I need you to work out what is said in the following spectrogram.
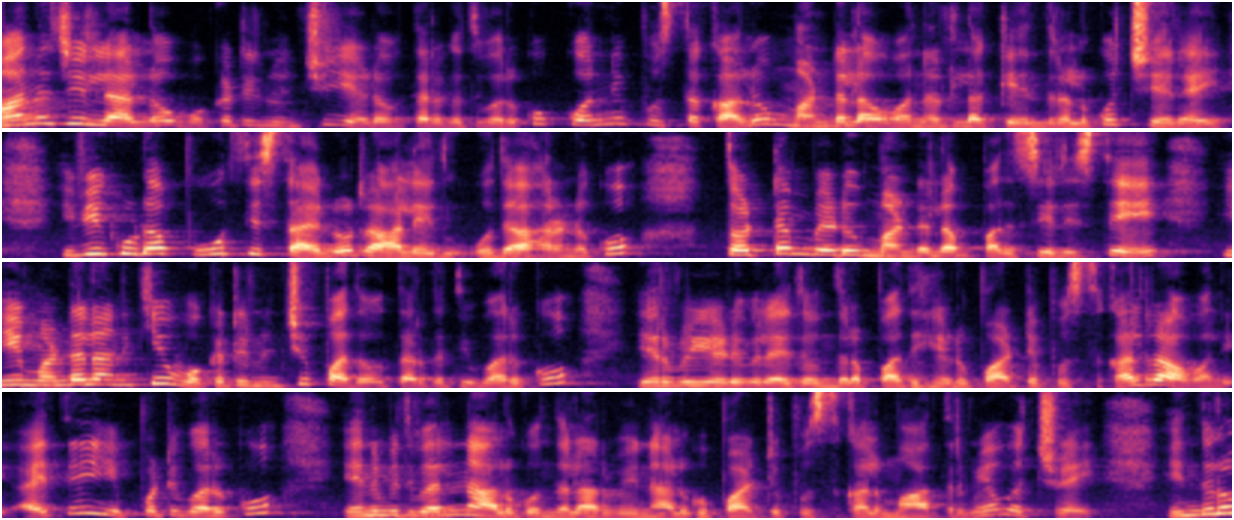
మన జిల్లాలో ఒకటి నుంచి ఏడవ తరగతి వరకు కొన్ని పుస్తకాలు మండల వనరుల కేంద్రాలకు చేరాయి. ఇవి కూడా పూర్తి స్థాయిలో రాలేదు. ఉదాహరణకు తొట్టంబేడు మండలం పరిశీలిస్తే ఈ మండలానికి ఒకటి నుంచి పదవ తరగతి వరకు ఇరవై ఏడు వేల ఐదు వందల పదిహేడు పాఠ్య పుస్తకాలు రావాలి. అయితే ఇప్పటి వరకు ఎనిమిది వేల నాలుగు వందల అరవై నాలుగు పాఠ్య పుస్తకాలు మాత్రమే వచ్చాయి. ఇందులో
